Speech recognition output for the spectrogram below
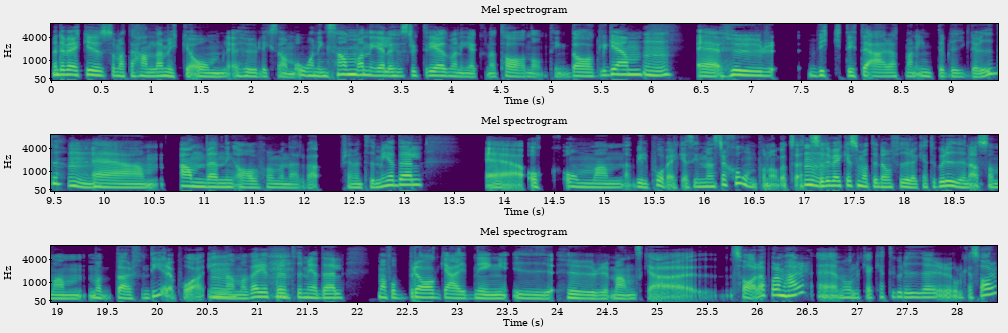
Men det verkar ju som att det handlar mycket om hur liksom ordningsam man är, eller hur strukturerad man är, att kunna ta någonting dagligen. Mm. Eh, hur viktigt det är att man inte blir gravid. Mm. Eh, användning av hormonella preventivmedel eh, och om man vill påverka sin menstruation på något sätt. Mm. Så det verkar som att det är de fyra kategorierna som man, man bör fundera på innan Mm. man väljer ett preventivmedel. Man får bra guidning i hur man ska svara på de här, eh, med olika kategorier och olika svar.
